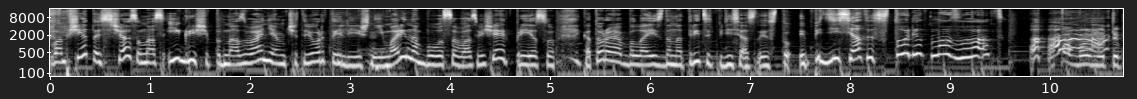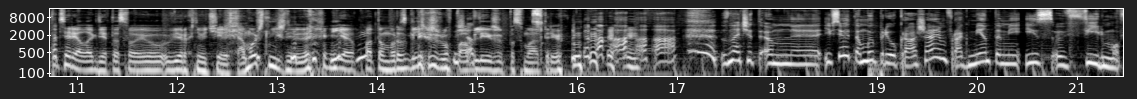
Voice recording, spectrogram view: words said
Вообще-то сейчас у нас игрище под названием «Четвертый лишний». Марина Босова освещает прессу, которая была издана 30, 50 и 100, э, 50 и 100 лет назад. По-моему, ты потеряла где-то свою верхнюю челюсть. А может, нижнюю? Я потом разгляжу поближе, посмотрю. Значит, эм, э, и все это мы приукрашаем фрагментами из э, фильмов.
